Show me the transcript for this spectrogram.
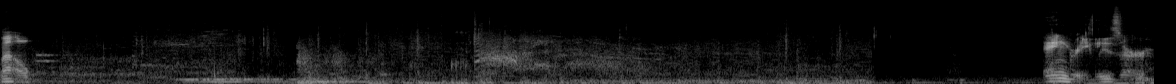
Uh-oh. Angry loser.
